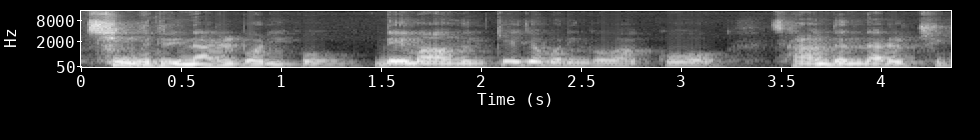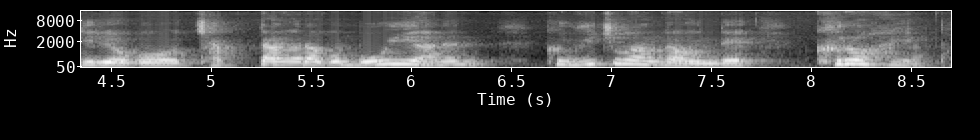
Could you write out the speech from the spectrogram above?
친구들이 나를 버리고 내 마음은 깨져버린 것 같고 사람들은 나를 죽이려고 작당을 하고 모의하는 그 위중한 가운데 그러하여도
